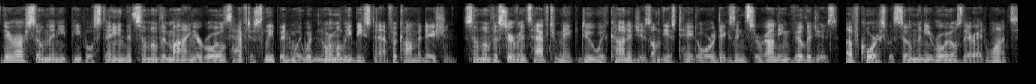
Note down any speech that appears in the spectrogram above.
there are so many people staying that some of the minor royals have to sleep in what would normally be staff accommodation. Some of the servants have to make do with cottages on the estate or digs in surrounding villages. Of course with so many royals there at once,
